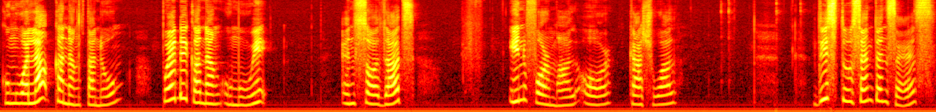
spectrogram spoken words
kung wala ka ng tanong, pwede ka nang umuwi. And so that's informal or casual. These two sentences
